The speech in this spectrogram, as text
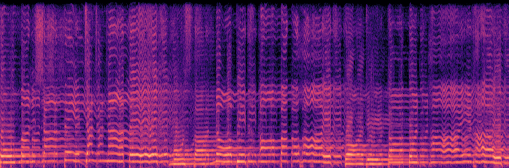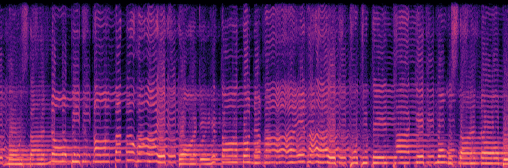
তোমার সাথে জান্নাতে মুসা নবী অবাক হয় করে তখন হায় হায় মুসা নবী অবাক হয় করে তখন হায় হায় খুঁজতে থাকে মুসা নবী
